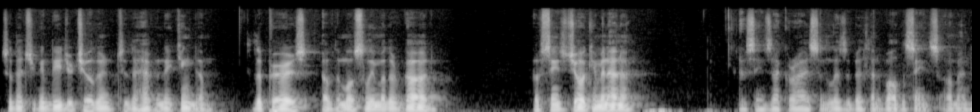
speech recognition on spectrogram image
so that you can lead your children to the heavenly kingdom. Through the prayers of the Most Holy Mother of God, of Saints Joachim and Anna, of Saints Zacharias and Elizabeth, and of all the saints. Amen.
